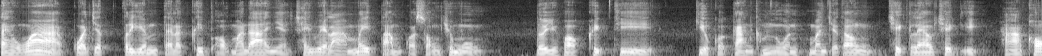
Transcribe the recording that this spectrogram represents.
แต่ว่ากว่าจะเตรียมแต่ละคลิปออกมาได้เนี่ยใช้เวลาไม่ต่ำกว่า 2 ชั่วโมง โดยเฉพาะคลิปที่เกี่ยวกับการคำนวณ มันจะต้องเช็คแล้วเช็คอีกหาข้อ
